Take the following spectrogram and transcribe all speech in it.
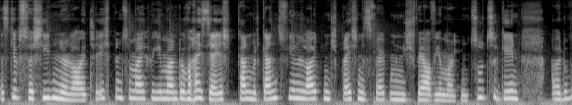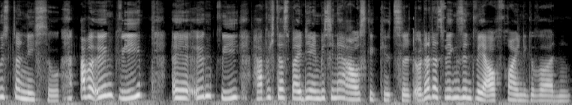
es gibt verschiedene Leute. Ich bin zum Beispiel jemand, du weißt ja, ich kann mit ganz vielen Leuten sprechen. Es fällt mir nicht schwer, auf jemanden zuzugehen. Aber du bist dann nicht so. Aber irgendwie, äh, irgendwie habe ich das bei dir ein bisschen herausgekitzelt, oder? Deswegen sind wir ja auch Freunde geworden.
